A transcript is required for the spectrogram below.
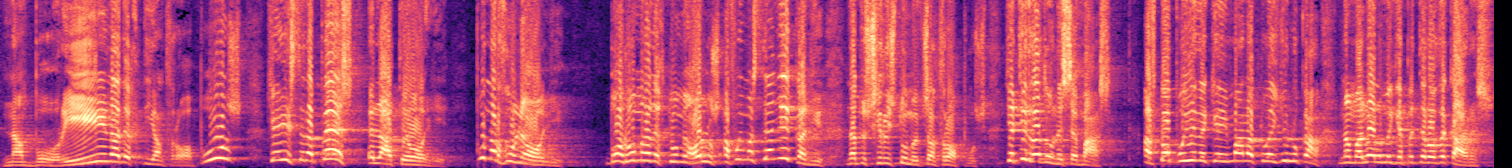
να μπορεί να δεχτεί ανθρώπους και ύστερα πες ελάτε όλοι. Πού να έρθουν όλοι; Μπορούμε να δεχτούμε όλους αφού είμαστε ανίκανοι να τους χειριστούμε τους ανθρώπους. Και τι θα δούνε σε εμάς; Αυτό που είδε και η μάνα του Αγίου Λουκά να μαλώνουμε για πεντεροδεκάρες.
